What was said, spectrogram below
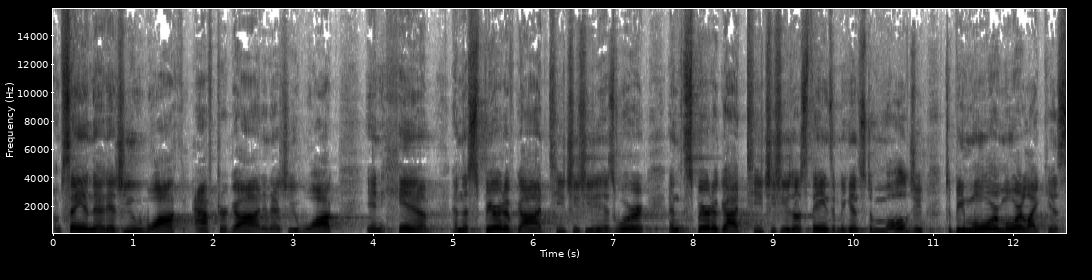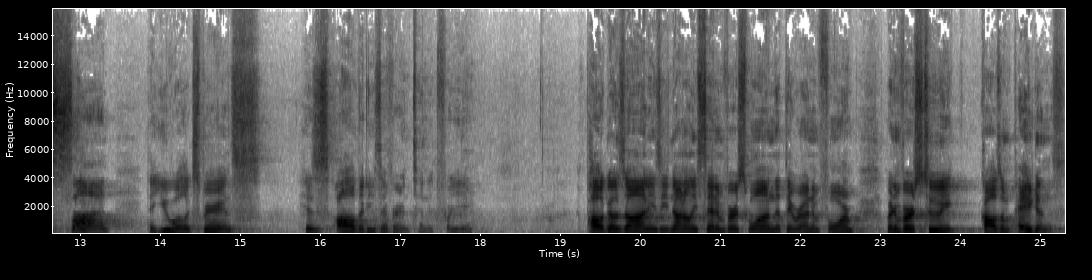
I'm saying that as you walk after God and as you walk in Him and the Spirit of God teaches you His Word, and the Spirit of God teaches you those things and begins to mold you to be more and more like His Son, that you will experience His all that He's ever intended for you. Paul goes on, he not only said in verse 1 that they were uninformed, but in verse 2 he calls them pagans.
